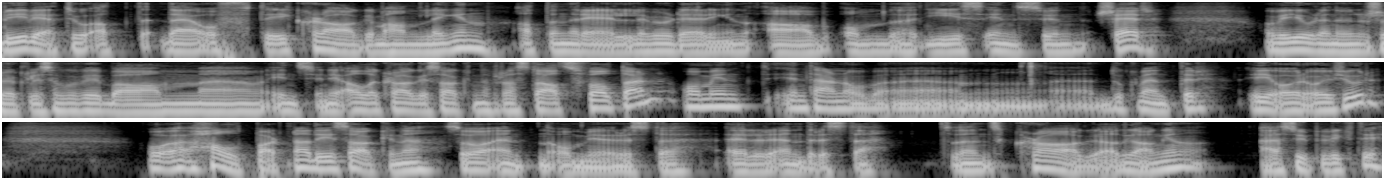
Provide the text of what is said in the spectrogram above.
vi vet jo at det er ofte i klagebehandlingen at den reelle vurderingen av om det gis innsyn, skjer. Og Vi gjorde en undersøkelse hvor vi ba om eh, innsyn i alle klagesakene fra statsforvalteren om interne eh, dokumenter i år og i fjor. Og halvparten av de sakene så enten omgjøres det eller endres det. Så den klageadgangen er superviktig,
